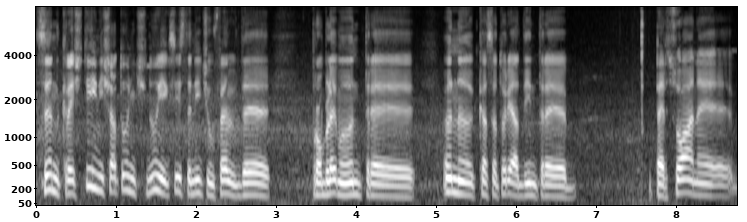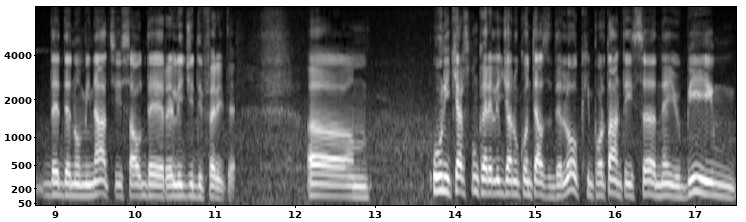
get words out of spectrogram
sunt creștini și atunci nu există niciun fel de problemă între, în căsătoria dintre persoane de denominații sau de religii diferite. Uh, unii chiar spun că religia nu contează deloc, important e să ne iubim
